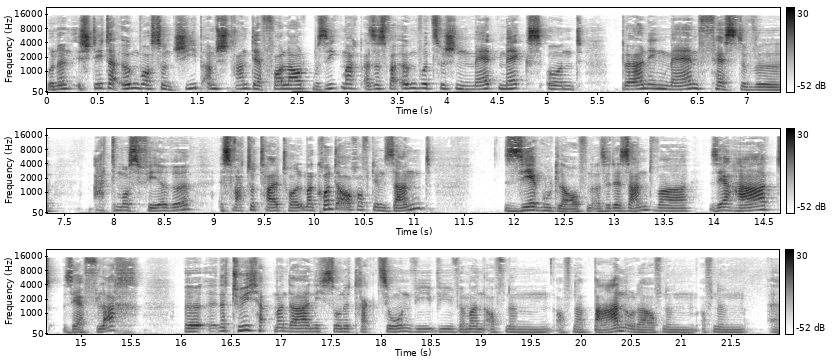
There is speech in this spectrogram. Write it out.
und dann steht da irgendwo auch so ein Jeep am Strand, der voll laut Musik macht. Also es war irgendwo zwischen Mad Max und Burning Man Festival Atmosphäre. Es war total toll. Man konnte auch auf dem Sand sehr gut laufen. Also der Sand war sehr hart, sehr flach äh, natürlich hat man da nicht so eine Traktion, wie, wie wenn man auf einem, auf einer Bahn oder auf einem, auf einem äh,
